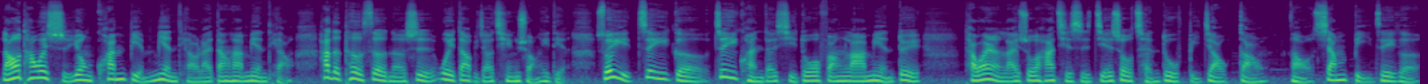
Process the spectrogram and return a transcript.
然后它会使用宽扁面条来当它面条。它的特色呢是味道比较清爽一点，所以这一个这一款的喜多方拉面对台湾人来说，它其实接受程度比较高。哦，相比这个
